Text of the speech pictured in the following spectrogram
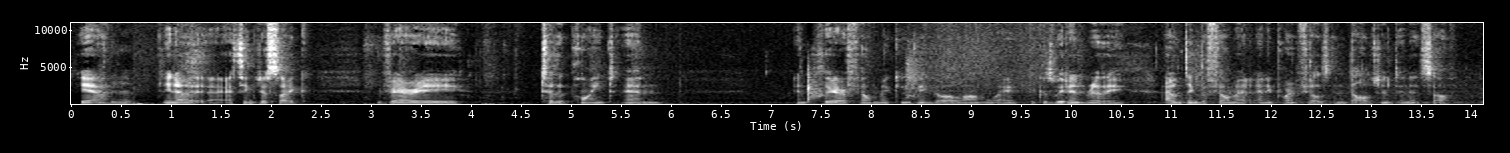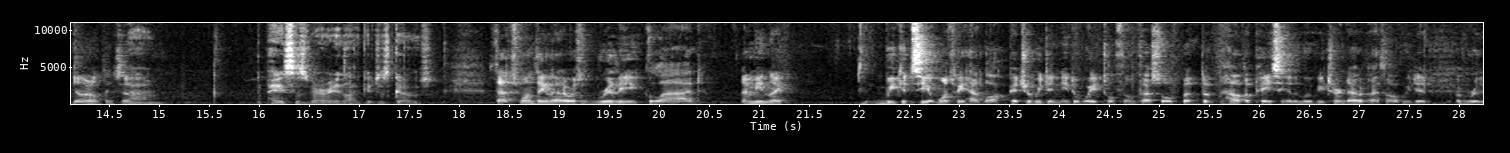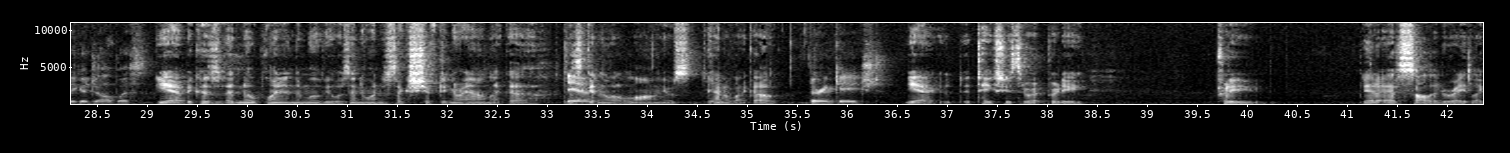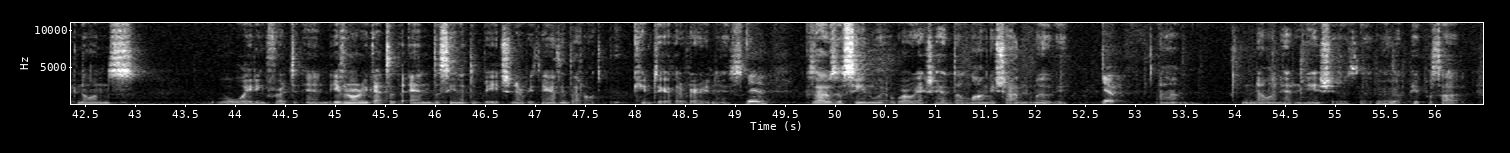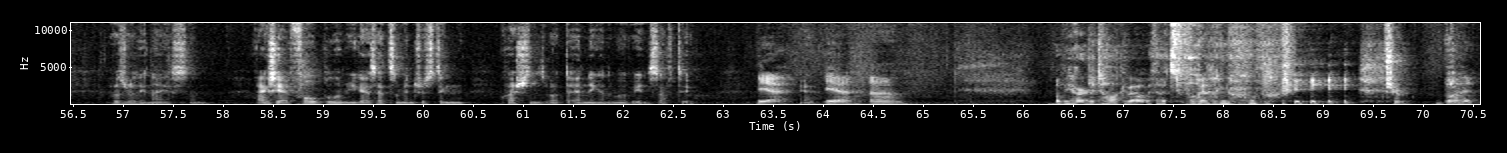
Yeah. yeah You know, I think just like very to the point and and clear filmmaking can go a long way because we didn't really. I don't think the film at any point feels indulgent in itself. no i don't think so Um, the pace is very like it just goes. that's one thing that i was really glad i mean like we could see it once we had lock picture we didn't need to wait till film festival. but the, how the pacing of the movie turned out i thought we did a really good job with Yeah, because at no point in the movie was anyone just like shifting around like uh this is Yeah. getting a little long. It was kind of like oh they're engaged yeah, it, it takes you through it pretty pretty yeah at a solid rate. Like no one's waiting for it to end. Even when we got to the end, the scene at the beach and everything, I think that all came together very nicely. yeah Because that was a scene where, we actually had the longest shot in the movie. Yep. Um, no one had any issues. That Mhm. people thought it was really nice, and I actually at full bloom, you guys had some interesting questions about the ending of the movie and stuff too. yeah Yeah. yeah um it'll be hard to talk about without spoiling the whole movie True. But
